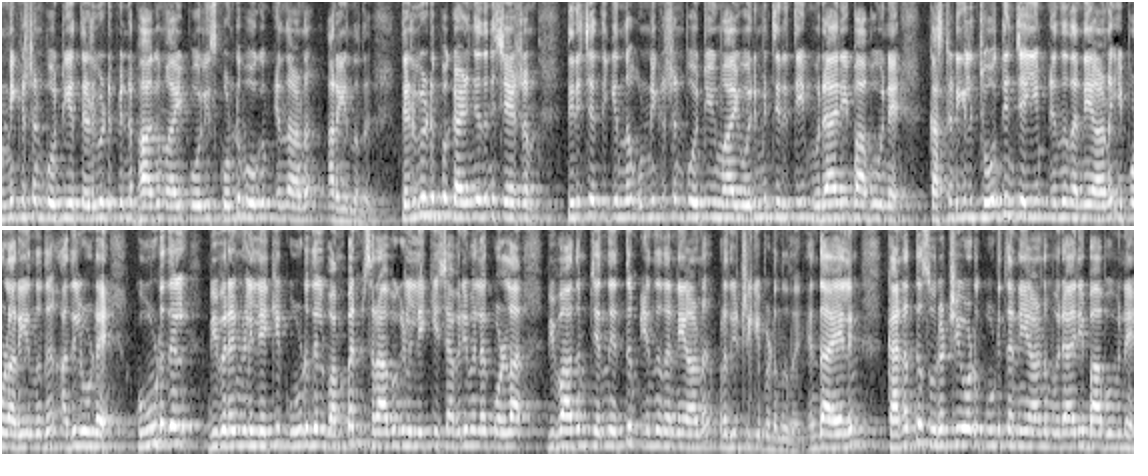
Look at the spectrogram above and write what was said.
ഉണ്ണികൃഷ്ണൻ പോറ്റിയെ തെളിവെടുപ്പിന്റെ ഭാഗമായി പോലീസ് കൊണ്ടുപോകും എന്നാണ് അറിയുന്നത്. തെളിവെടുപ്പ് കഴിഞ്ഞതിന് ശേഷം തിരിച്ചെത്തിക്കുന്ന ഉണ്ണികൃഷ്ണൻ പോറ്റിയുമായി ഒരുമിച്ചിരുത്തി മുരാരി ബാബുവിനെ കസ്റ്റഡിയിൽ ചോദ്യം ചെയ്യും എന്ന് തന്നെയാണ് ഇപ്പോൾ അറിയുന്നത്. അതിലൂടെ കൂടുതൽ വിവരങ്ങളിലേക്ക് കൂടുതൽ വമ്പൻ സ്രാവുകളിലേക്ക് ശബരിമല കൊള്ള വിവാദം ചെന്നെത്തും എന്ന് തന്നെയാണ് പ്രതീക്ഷിക്കപ്പെടുന്നത്. എന്തായാലും കനത്ത സുരക്ഷയോട് കൂടി തന്നെയാണ് മുരാരി ബാബുവിനെ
